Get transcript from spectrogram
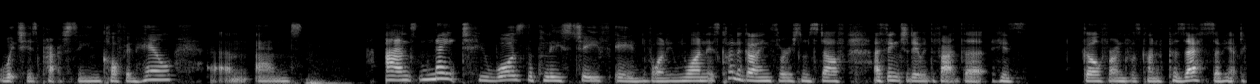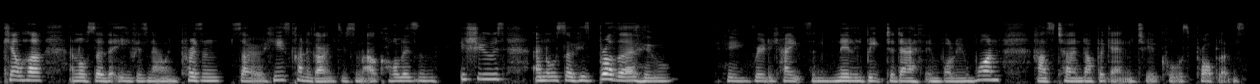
witches practicing in Coffin Hill, um, and and Nate, who was the police chief in Volume 1, is kind of going through some stuff, I think to do with the fact that his girlfriend was kind of possessed, so he had to kill her, and also that Eve is now in prison, so he's kind of going through some alcoholism issues, and also his brother, who he really hates and nearly beat to death in Volume 1, has turned up again to cause problems.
